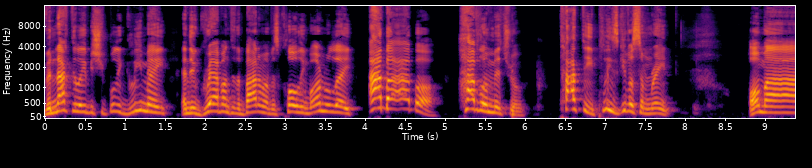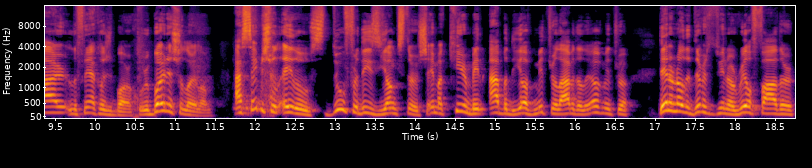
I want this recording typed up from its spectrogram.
And they would grab onto the bottom of his clothing. Abba, Abba, Havlo Mitru. Tati, please give us some rain. Omar Lifnei HaKadosh Baruch Rebbeinu Shalom. B'shvil elus, do for these youngsters. They don't know the difference between a real father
